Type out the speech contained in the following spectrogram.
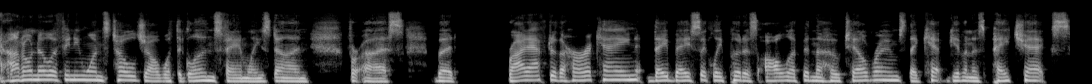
I don't know if anyone's told y'all what the Gluns family's done for us, but right after the hurricane, they basically put us all up in the hotel rooms. They kept giving us paychecks.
